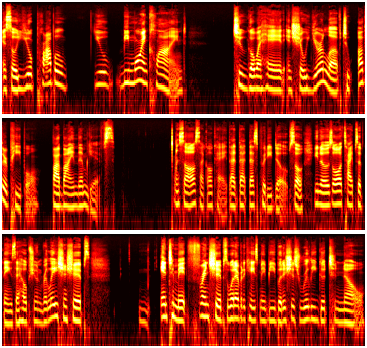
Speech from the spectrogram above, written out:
And so you'll probably, you'll be more inclined to go ahead and show your love to other people by buying them gifts and so I was like, okay, that that that's pretty dope. So you know, there's all types of things that helps you in relationships, intimate friendships, whatever the case may be. But it's just really good to know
